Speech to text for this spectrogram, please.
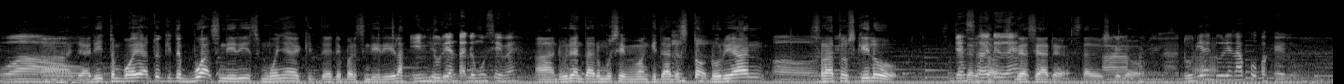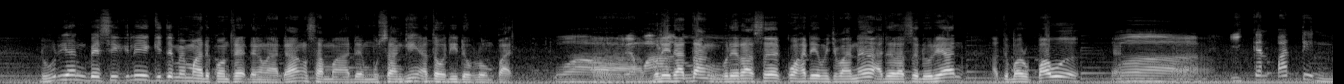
Wow. ah, Jadi tempoyak tu kita buat sendiri Semuanya kita daripada sendirilah In durian tak ada musim eh? ah, Durian tak ada musim Memang kita ada stok durian Oh, 100 kilo Sentiasa Kita ada eh? Sentiasa ada 100 kilo Alhamdulillah. Durian Ah. durian apa pakai tu? Durian basically kita memang ada kontrak dengan ladang Sama ada Musangking atau di 24 Wow, Ah, durian mahal boleh datang, tu. boleh rasa kuah dia macam mana, ada rasa durian, atau baru power. kan? Wah, Ah. ikan patin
